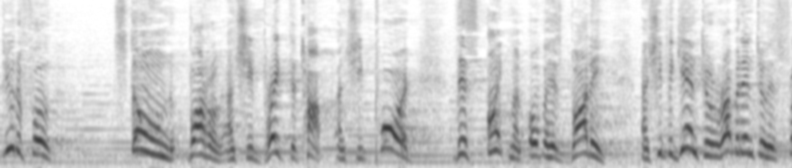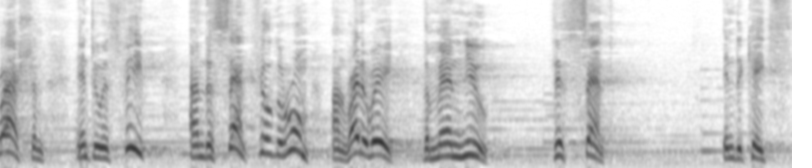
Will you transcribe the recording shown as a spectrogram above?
beautiful stone bottle and she broke the top and she poured this ointment over his body and she began to rub it into his flesh and into his feet and the scent filled the room and right away the men knew this scent indicates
